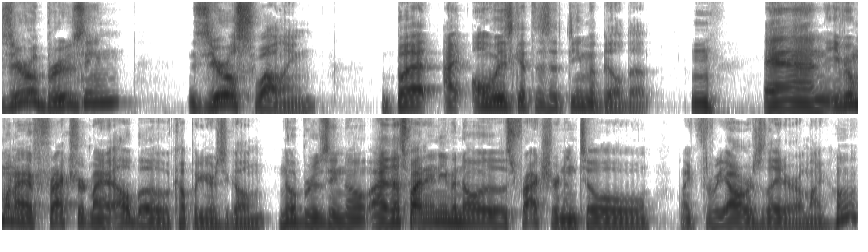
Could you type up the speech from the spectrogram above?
zero bruising, zero swelling, but I always get this edema buildup. Hmm. And even when I fractured my elbow a couple years ago, no bruising, no. That's why I didn't even know it was fractured until like three hours later. I'm like, huh?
